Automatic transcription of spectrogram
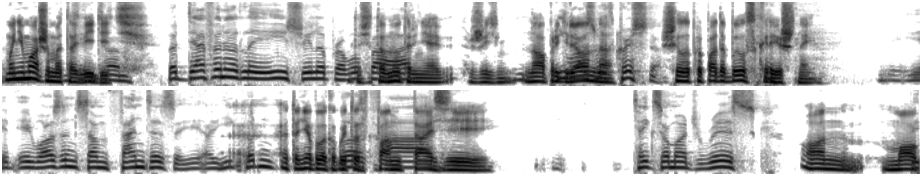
Мы не можем это видеть. То есть это внутренняя жизнь. Но определенно Шила Прабхупада был с Кришной. Это не было какой-то фантазией. Он мог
